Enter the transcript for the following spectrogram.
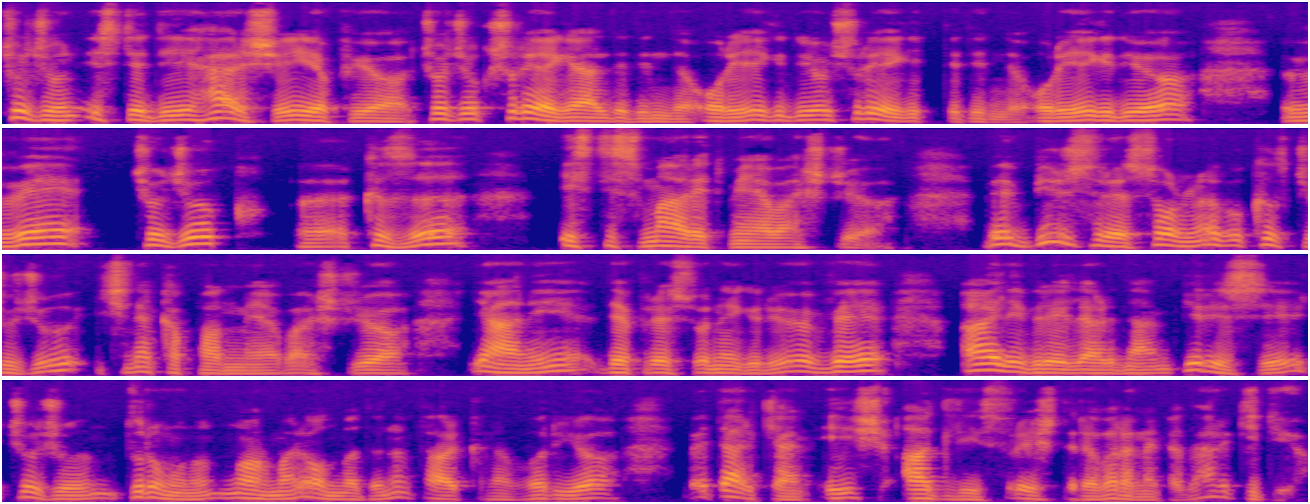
çocuğun istediği her şeyi yapıyor. Çocuk şuraya gel dediğinde oraya gidiyor, şuraya git dediğinde oraya gidiyor ve çocuk e, kızı istismar etmeye başlıyor. Ve bir süre sonra bu kız çocuğu içine kapanmaya başlıyor. Yani depresyona giriyor ve aile bireylerinden birisi çocuğun durumunun normal olmadığının farkına varıyor ve derken iş adli süreçlere varana kadar gidiyor.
